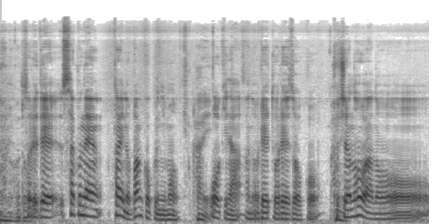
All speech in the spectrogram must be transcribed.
なるほど。それで昨年、タイのバンコクにも大きなあの冷凍冷蔵庫、こちらの方はあの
